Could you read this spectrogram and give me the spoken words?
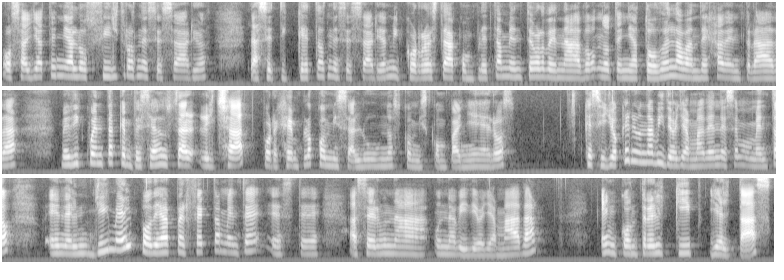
o sea, ya tenía los filtros necesarios, las etiquetas necesarias, mi correo estaba completamente ordenado, no tenía todo en la bandeja de entrada. Me di cuenta que empecé a usar el chat, por ejemplo, con mis alumnos, con mis compañeros que si yo quería una videollamada en ese momento, en el Gmail podía perfectamente este, hacer una, una videollamada encontré el Keep y el Task,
